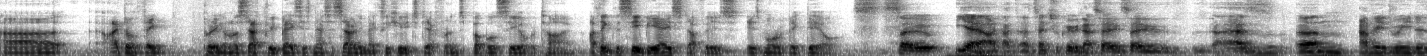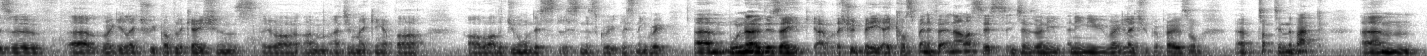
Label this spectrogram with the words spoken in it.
Uh, I don't think putting on a statutory basis necessarily makes a huge difference, but we'll see over time. I think the CBA stuff is is more of a big deal. So yeah, I, I, I tend to agree with that. So so as um, avid readers of uh, regulatory publications, who are I imagine making up our our rather jaundiced listeners group, listening group, um, will know there's a uh, well, there should be a cost benefit analysis in terms of any any new regulatory proposal uh, tucked in the back. Um,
